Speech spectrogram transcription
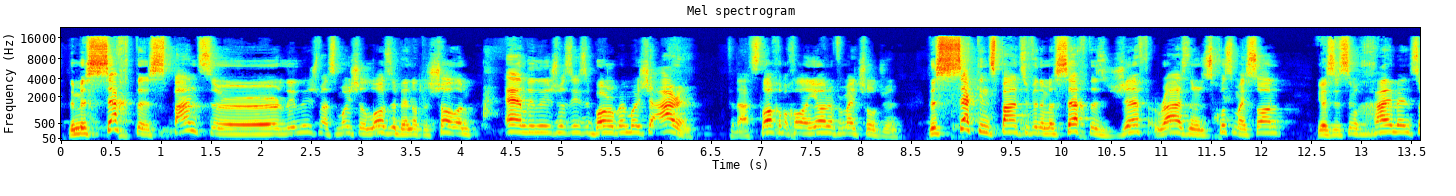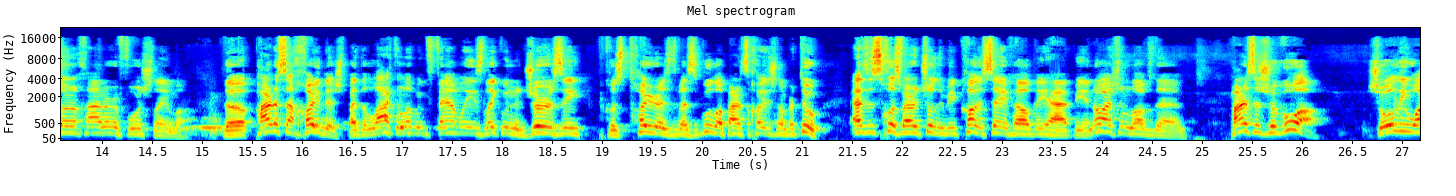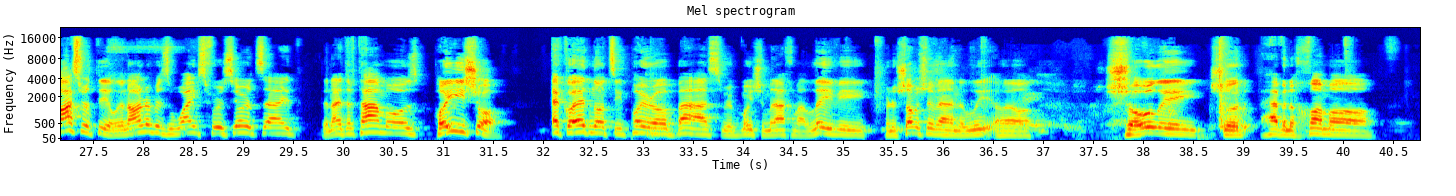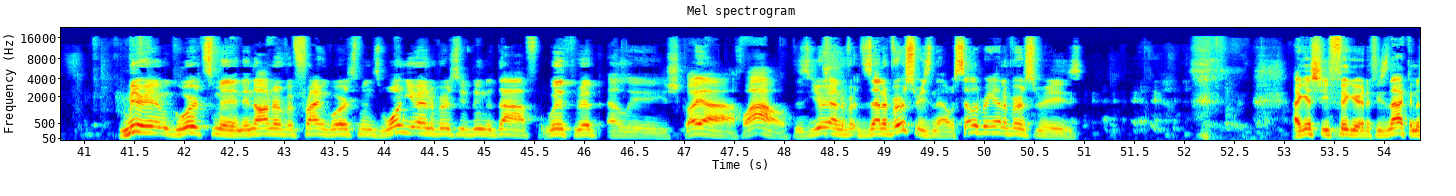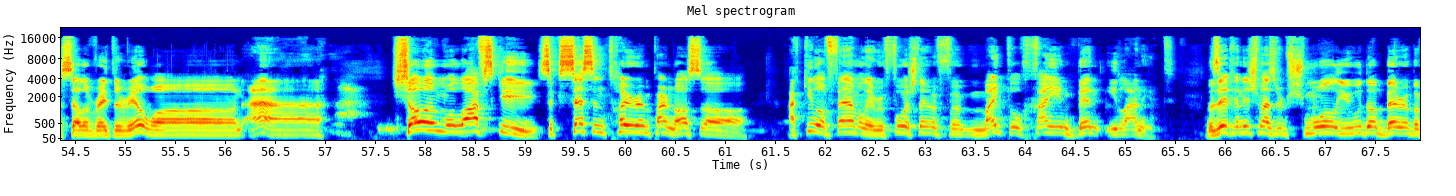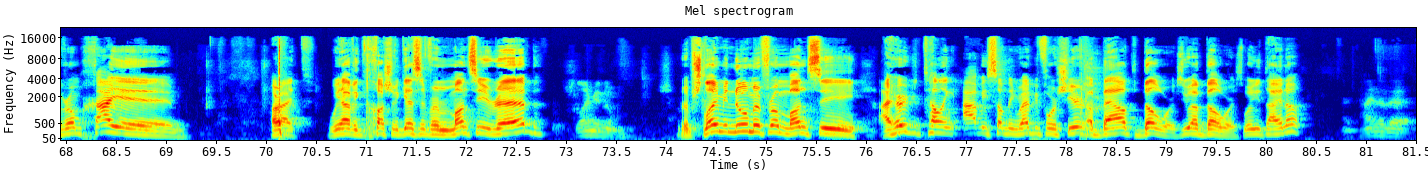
The Mesechta sponsor Lilishmas Moshe Loza ben Shalom and Lilishmas Baruch ben Moshe Aaron. For that Tzlacha B'chol Yonim for my children. The second sponsor for the Masechta is Jeff Rasner. Zchus my son. Yosef Simcha Chaim ben Tzorach Refuah Shlema. The Parnas HaChodesh by the Lock and Ludwig families, Lakewood, New Jersey, because Torah is the best gula, Parnas HaChodesh number two. As a schus for our children, we call it safe, healthy, happy, and no Hashem loves them. Parnas HaShavua, Sholi Wasrathil, in honor of his wife's first yahrzeit, the night of Tammuz, Hoisha, Eko Ednotzi, Poiro, Bas, Reb Moshe Menachem Alevi, for Neshama Sheva, and Sholi should have an Nechama. Miriam Gwertzman, in honor of Ephraim Gwertzman's one year anniversary of doing the daf with Rib Eli. Shkoyach. Wow, this year anniversary, anniversaries now. We're celebrating anniversaries. I guess she figured if he's not going to celebrate the real one, ah. Shalom Wolofsky, success in Torah and Parnasa. Akilo family, refuah shlema for Michael Chaim ben Ilanit. L'zech nishmas Reb Shmuel Yehuda ben Reb Avram Chaim. All right, we have a chashav gesed from Monsey Reb. Reb Shlomi Newman from Monsey. I heard you telling Avi something right before Shir about Bellworks. You have Bellworks. What are you tying up? Of that.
